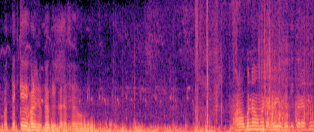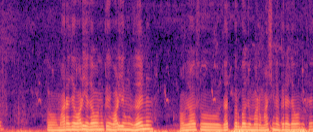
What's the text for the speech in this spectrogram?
બત્તક કેવી હળવી ભેગી કરે છે માળો બનાવવા માટે હળવી ભેગી કરે છે? તો મારે જે વાડીએ જવાનું હતું એ વાડીએ હું જઈને હવે જાઉં છું જાતપુર બાજુ, મારા માસીના ઘરે જવાનું છે.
